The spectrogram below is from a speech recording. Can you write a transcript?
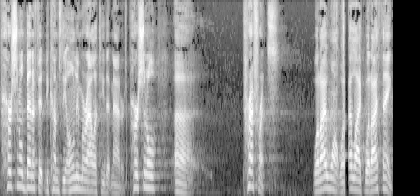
personal benefit becomes the only morality that matters. Personal uh, preference, what I want, what I like, what I think.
